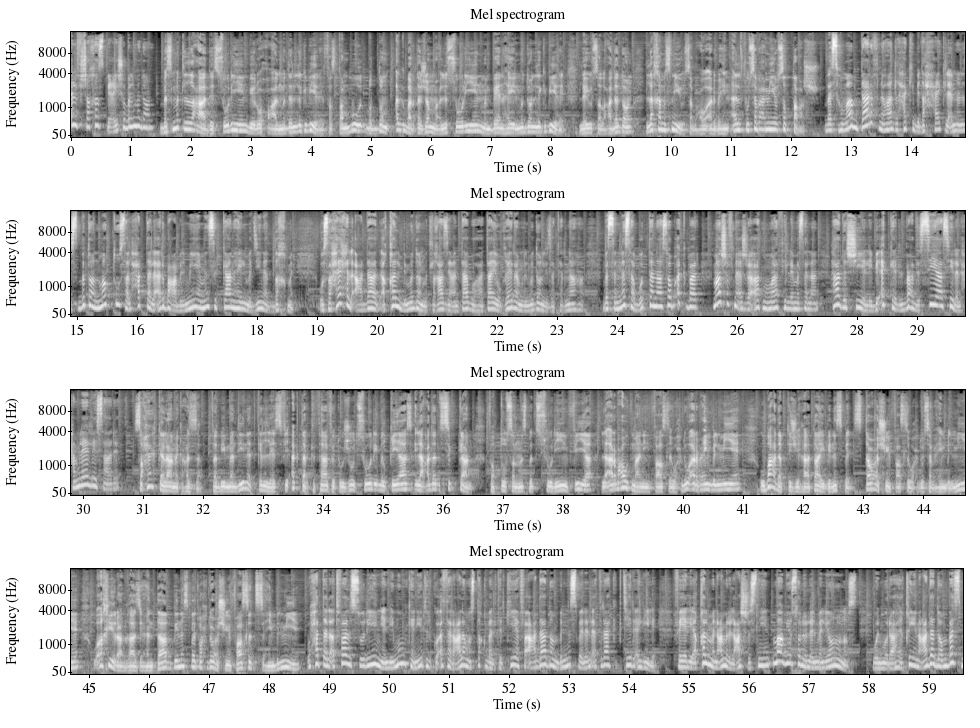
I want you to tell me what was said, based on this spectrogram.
ألف شخص بيعيشوا بالمدن. بس مثل العادة السوريين بيروحوا على المدن الكبيرة فاسطنبول بتضم أكبر تجمع للسوريين من بين هي المدن الكبيرة ليوصل عددهم ل 547716 بس همام بتعرف إنه هذا الحكي بضحك لأنه نسبتهم ما بتوصل حتى ل 4% من سكان هي المدينة الضخمة. وصحيح الأعداد أقل بمدن مثل غازي عنتاب وهاتاي وغيرها من المدن اللي ذكرناها بس النسب والتناسب أكبر. ما شفنا إجراءات مماثلة مثلا. هذا الشيء اللي بيأكد البعد السياسي للحملة اللي صارت. صحيح كلامك عزة فبمدينة كلس في أكثر كثافة وجود سوري بالقياس إلى عدد السكان فبتوصل نسبة السوريين فيها ل 84.41% وبعدها بتجي هاتاي بنسبة 26.71% وأخيرا غازي عنتاب بنسبة 21.90% وحتى الأطفال السوريين يلي ممكن يتركوا أثر على مستقبل تركيا فأعدادهم بالنسبة للأتراك كتير قليلة فيلي أقل من عمر العشر سنين ما بيوصلوا للمليون ونص والمراهقين عددهم بس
